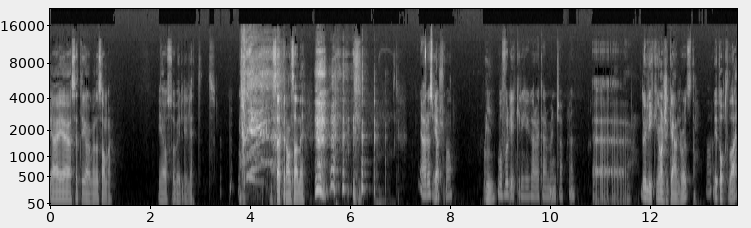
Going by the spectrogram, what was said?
Jeg eh, setter i gang med det samme. Jeg er også veldig lettet. Setter han seg ned. Jeg har et Ja. spørsmål. Mm. Hvorfor liker ikke karakteren min Chaplin? Eh, du liker kanskje ikke Androids, da. Litt opp til deg.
